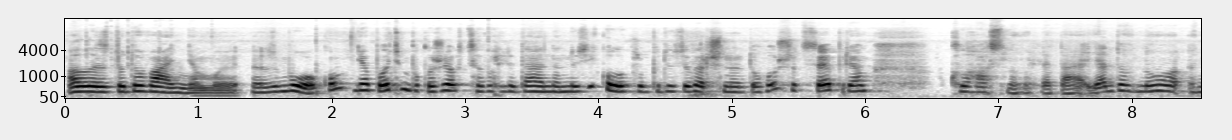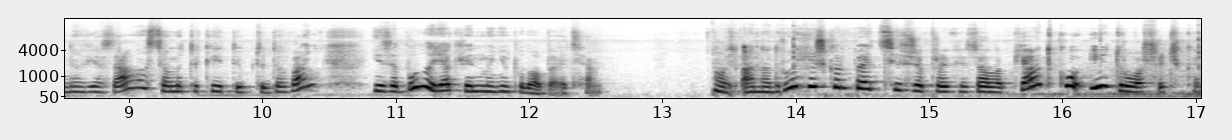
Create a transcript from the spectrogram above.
але з додаваннями з боку. Я потім покажу, як це виглядає на нозі, коли вже буде завершено того, що це прям класно виглядає. Я давно не в'язала саме такий тип додавань і забула, як він мені подобається. Ось, а на другій шкарпетці вже пров'язала п'ятку і трошечки.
